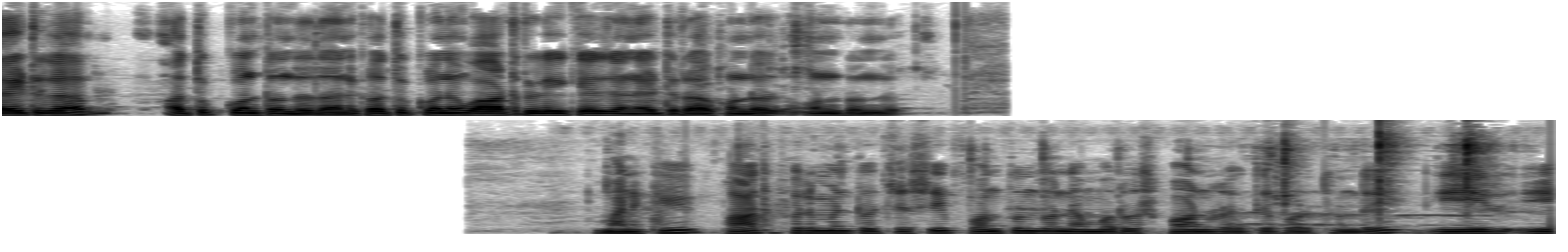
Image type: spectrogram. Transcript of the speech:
టైట్గా అతుక్కుంటుంది దానికి. అతుక్కొని వాటర్ లీకేజ్ అనేది రాకుండా ఉంటుంది. మనకి పాత ఫిలమెంట్ వచ్చేసి పంతొమ్మిదో నెంబరు స్పాండర్ అయితే పడుతుంది. ఈ ఈ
